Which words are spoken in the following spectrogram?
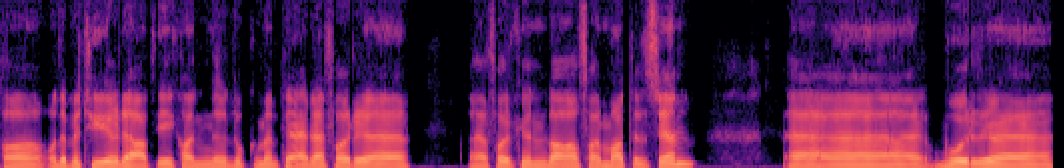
og, og det betyr det at vi kan dokumentere for, eh, for kunder, for Mattilsyn, eh, hvor eh,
